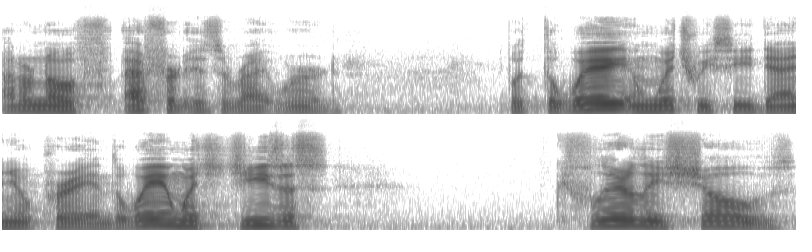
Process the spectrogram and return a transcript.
I don't know if effort is the right word, but the way in which we see Daniel pray and the way in which Jesus clearly shows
